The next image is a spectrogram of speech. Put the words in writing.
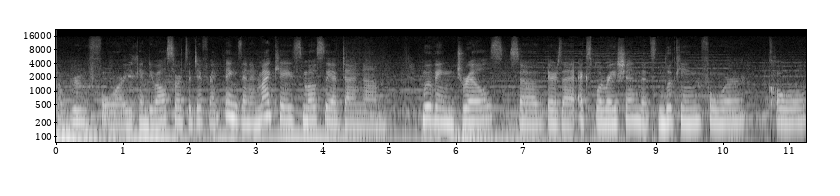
a roof, or you can do all sorts of different things. And in my case, mostly I've done um, moving drills. So there's an exploration that's looking for coal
